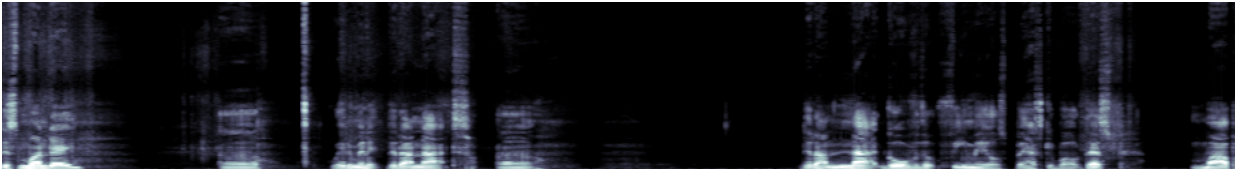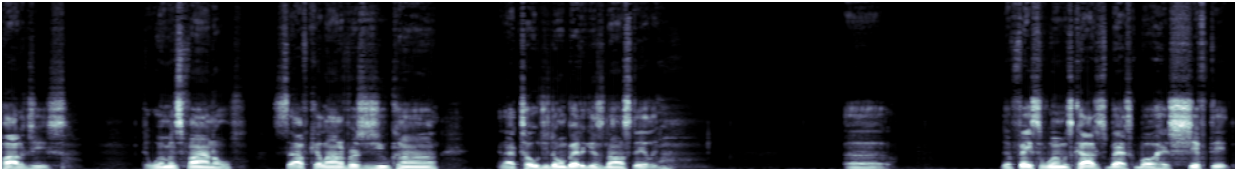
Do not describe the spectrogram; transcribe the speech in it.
this Monday. Uh wait a minute. Did I not? Uh, did I not go over the females basketball? That's my apologies. The women's finals, South Carolina versus UConn, and I told you don't bet against Dawn Staley. Uh, the face of women's college basketball has shifted.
